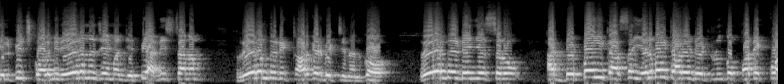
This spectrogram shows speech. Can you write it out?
గెలిపించుకోవాలి. మీరు ఏదైనా చేయమని చెప్పి అధిష్టానం రేవంత్ రెడ్డికి టార్గెట్ పెట్టింది అనుకో రేవంత్ రెడ్డి ఏం చేస్తాడు? ఆ డెబ్బైని కాస్త ఎనభై టార్గెట్ పెట్టుకుని పది ఎక్కువ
